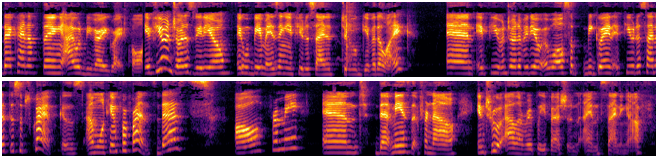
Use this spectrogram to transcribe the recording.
that kind of thing. I would be very grateful. If you enjoyed this video, it would be amazing if you decided to give it a like. And if you enjoyed the video, it will also be great if you decided to subscribe because I'm looking for friends. That's all from me. And that means that for now, in true Ellen Ripley fashion, I'm signing off.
